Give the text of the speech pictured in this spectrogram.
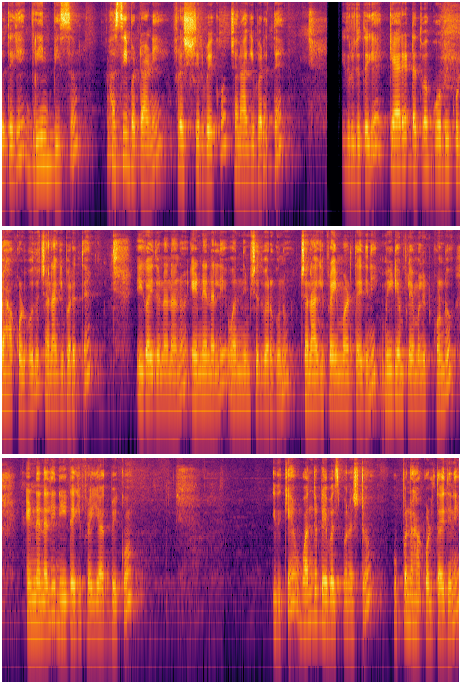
ಜೊತೆಗೆ ಗ್ರೀನ್ ಪೀಸು ಹಸಿ ಬಟಾಣಿ ಫ್ರೆಶ್ ಇರಬೇಕು, ಚೆನ್ನಾಗಿ ಬರುತ್ತೆ. ಇದ್ರ ಜೊತೆಗೆ ಕ್ಯಾರೆಟ್ ಅಥವಾ ಗೋಬಿ ಕೂಡ ಹಾಕ್ಕೊಳ್ಬೋದು ಚೆನ್ನಾಗಿ ಬರುತ್ತೆ. ಈಗ ಇದನ್ನು ನಾನು ಎಣ್ಣೆಯಲ್ಲಿ ಒಂದು ನಿಮಿಷದವರೆಗೂ ಚೆನ್ನಾಗಿ ಫ್ರೈ ಮಾಡ್ತಾಯಿದ್ದೀನಿ ಮೀಡಿಯಮ್ ಫ್ಲೇಮಲ್ಲಿ ಇಟ್ಕೊಂಡು ಎಣ್ಣೆಯಲ್ಲಿ ನೀಟಾಗಿ ಫ್ರೈ ಆಗಬೇಕು. ಇದಕ್ಕೆ ಒಂದು ಟೇಬಲ್ ಸ್ಪೂನಷ್ಟು ಉಪ್ಪನ್ನು ಹಾಕ್ಕೊಳ್ತಾ ಇದ್ದೀನಿ.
